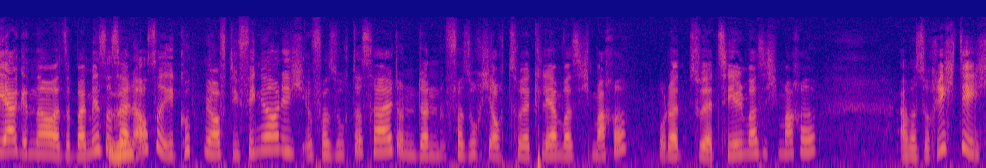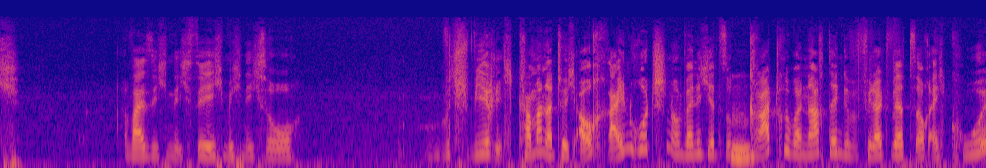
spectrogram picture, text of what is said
Ja, genau. Also bei mir ist es Mhm. halt auch so, ihr guckt mir auf die Finger und ich versuche das halt und dann versuche ich auch zu erklären, was ich mache oder zu erzählen, was ich mache. Aber so richtig, weiß ich nicht, sehe ich mich nicht so schwierig. Kann man natürlich auch reinrutschen und wenn ich jetzt so Mhm. gerade drüber nachdenke, vielleicht wäre es auch echt cool.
